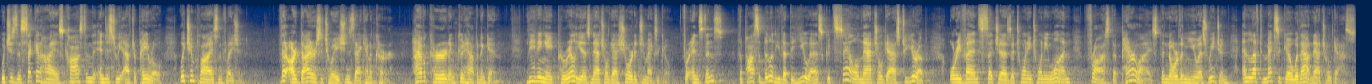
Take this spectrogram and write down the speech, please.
which is the second highest cost in the industry after payroll, which implies inflation. There are dire situations that can occur, have occurred, and could happen again leaving a perilous natural gas shortage in Mexico. For instance, the possibility that the U.S. could sell natural gas to Europe, or events such as the 2021 frost that paralyzed the northern U.S. region and left Mexico without natural gas.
